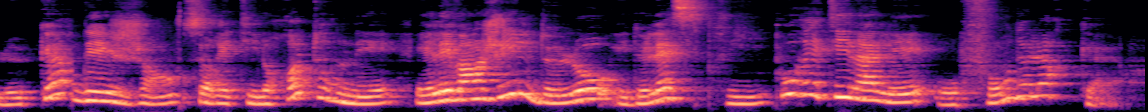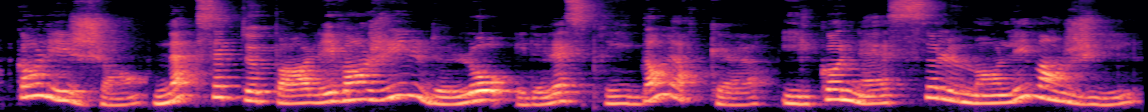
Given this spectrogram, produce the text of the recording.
Le cœur des gens serait-il retourné et l'évangile de l'eau et de l'esprit pourrait-il aller au fond de leur cœur? Quand les gens n'acceptent pas l'évangile de l'eau et de l'esprit dans leur cœur, ils connaissent seulement l'évangile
